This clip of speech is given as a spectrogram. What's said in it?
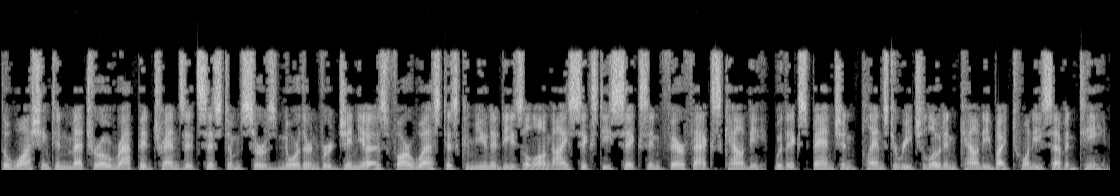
The Washington Metro Rapid Transit System serves Northern Virginia as far west as communities along I-66 in Fairfax County, with expansion plans to reach Loudoun County by 2017.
